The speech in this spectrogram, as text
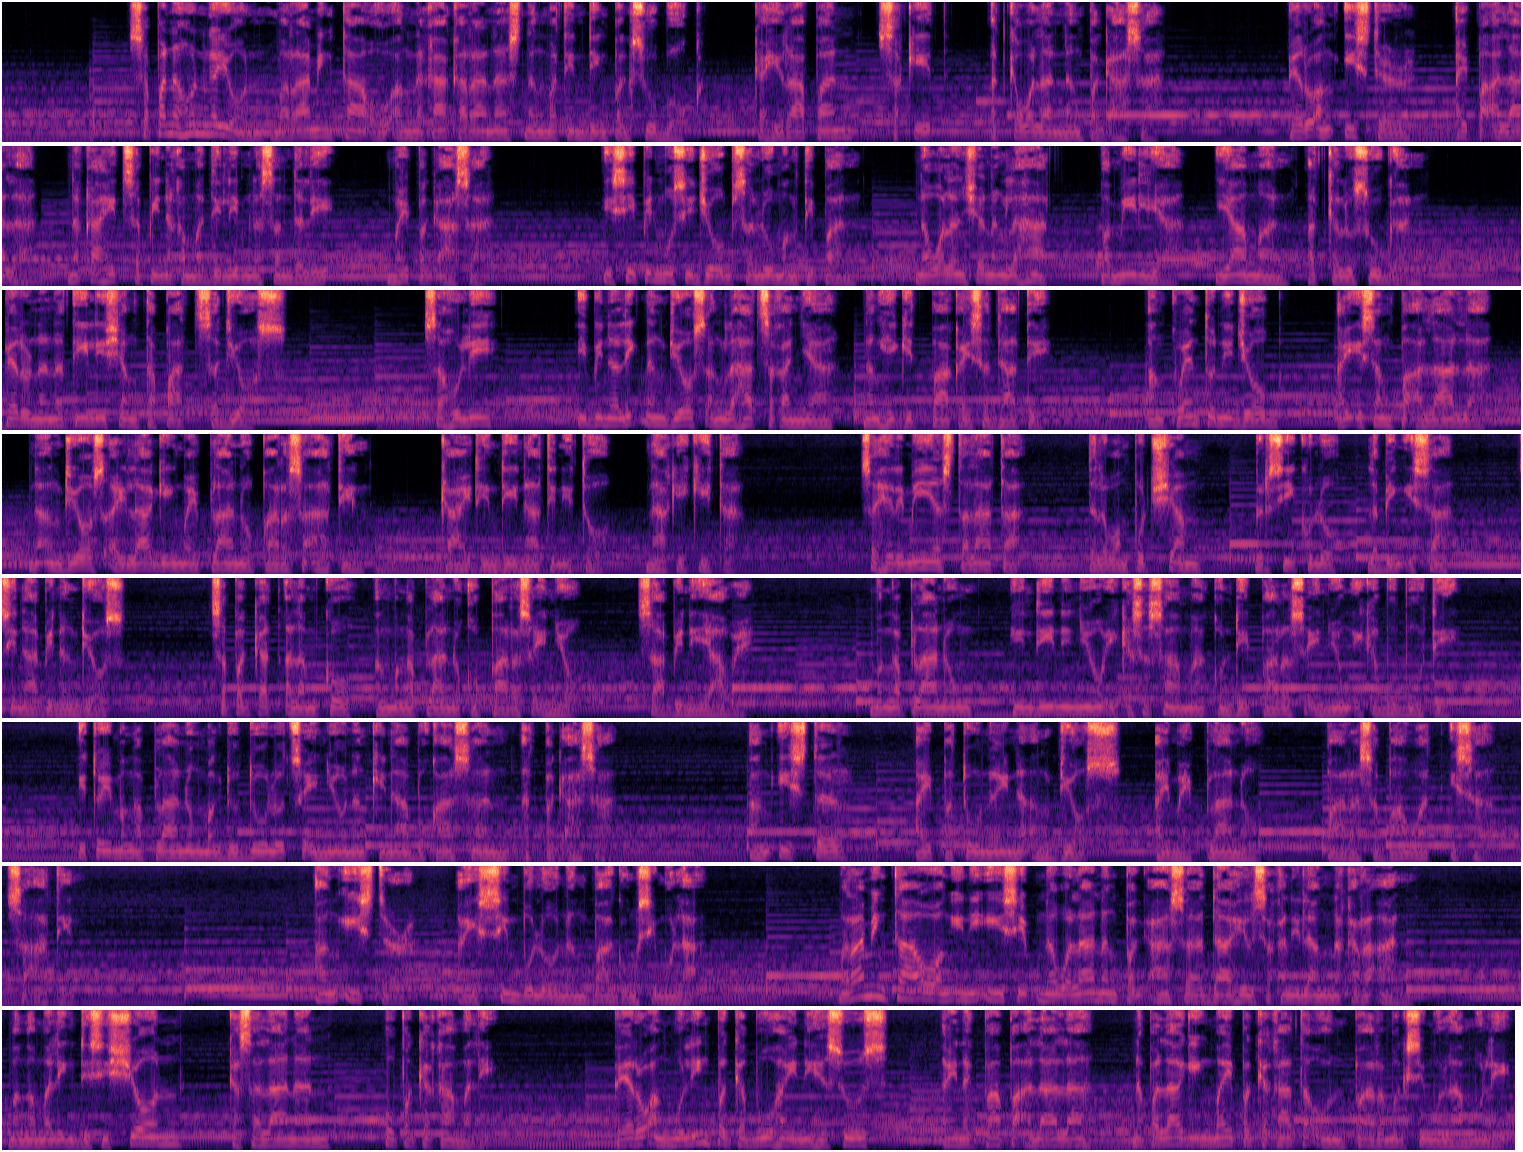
Sa panahon ngayon, maraming tao ang nakakaranas ng matinding pagsubok, kahirapan, sakit at kawalan ng pag-asa. Pero ang Easter ay paalala na kahit sa pinakamadilim na sandali, may pag-asa. Isipin mo si Job sa lumang tipan, nawalan siya ng lahat, pamilya, yaman at kalusugan. Pero nanatili siyang tapat sa Diyos. Sa huli, ibinalik ng Diyos ang lahat sa kanya ng higit pa kaysa dati. Ang kwento ni Job ay isang paalala na ang Diyos ay laging may plano para sa atin kahit hindi natin ito nakikita. Sa Jeremias talata 20 versikulo 11 sinabi ng Diyos, Sapagkat alam ko ang mga plano ko para sa inyo, sabi ni Yahweh. Mga planong hindi ninyo ikasasama kundi para sa inyong ikabubuti. Ito'y mga planong magdudulot sa inyo ng kinabukasan at pag-asa. Ang Easter ay patunay na ang Diyos ay may plano para sa bawat isa sa atin. Ang Easter ay simbolo ng bagong simula. Maraming tao ang iniisip na wala ng pag-asa dahil sa kanilang nakaraan. Mga maling desisyon, kasalanan o pagkakamali. Pero ang muling pagkabuhay ni Jesus ay nagpapaalala na palaging may pagkakataon para magsimula muli.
